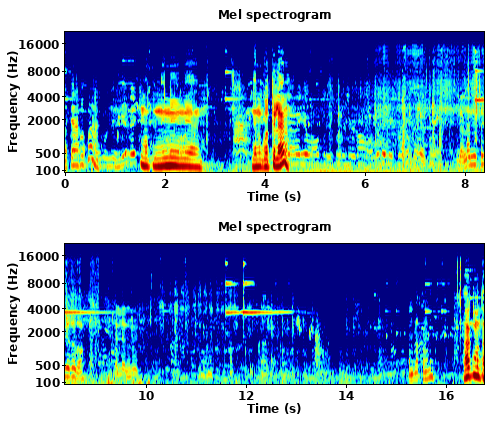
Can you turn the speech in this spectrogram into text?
ಮತ್ತೆ ಮತ್ತು ನಿನ್ನೆ ನಿನಗೆ ಗೊತ್ತಿಲ್ಲ ಎಲ್ಲ ಮಿಕ್ಸ್ ಆಗ್ಯದಲ್ಲ? ಎಲ್ಲದನು ಹಾಕ್ ಮತ್ತ.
